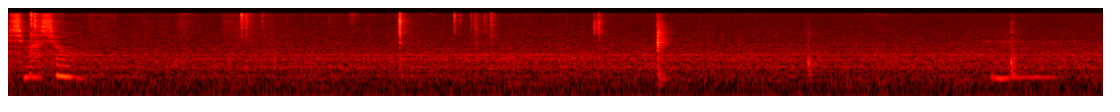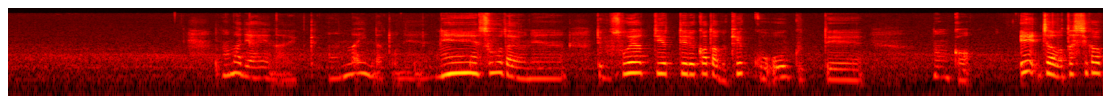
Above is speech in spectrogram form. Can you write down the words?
しましょう。生で会えない。オンラインだとね。ねそうだよね。でもそうやって言ってる方が結構多くってなんかえじゃあ私が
